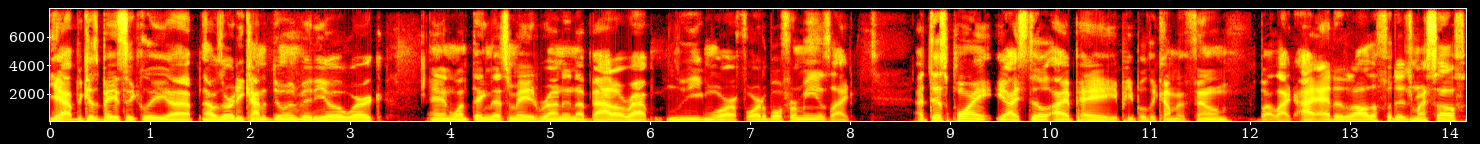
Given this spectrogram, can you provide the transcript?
Yeah, because basically, uh, I was already kind of doing video work, and one thing that's made running a battle rap league more affordable for me is like, at this point, yeah, I still I pay people to come and film, but like I edited all the footage myself,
